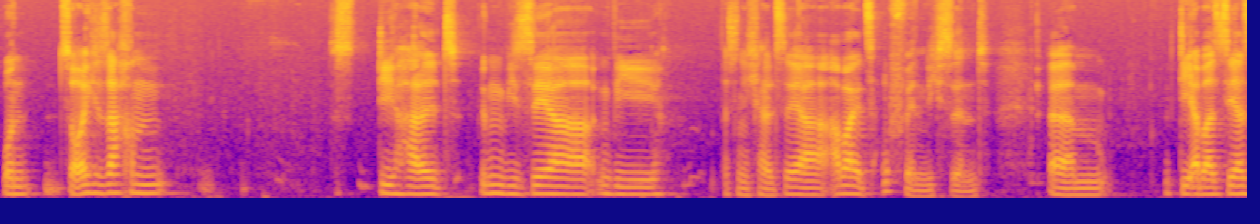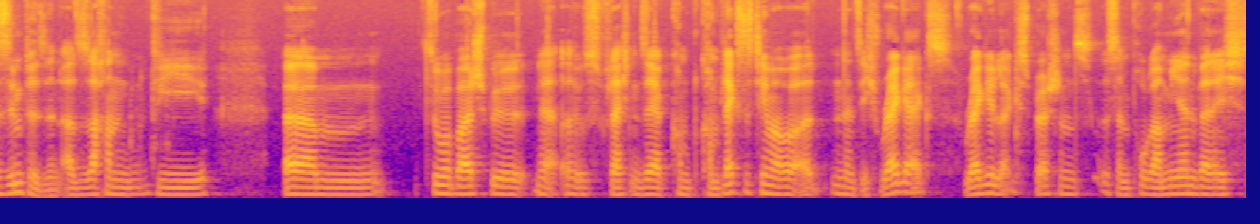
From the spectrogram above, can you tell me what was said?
und solche Sachen, die halt irgendwie sehr, irgendwie, weiß nicht, halt sehr arbeitsaufwendig sind, ähm, die aber sehr simpel sind. Also Sachen wie, ähm, super Beispiel, ne, also ist vielleicht ein sehr kom komplexes Thema, aber nennt sich Regex, Regular Expressions, ist im Programmieren, wenn ich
